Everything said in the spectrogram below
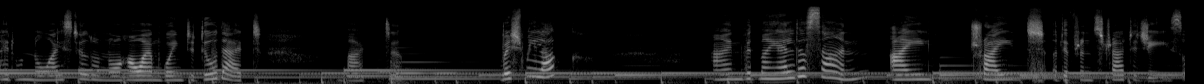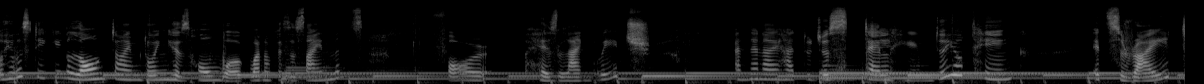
I don't know. I still don't know how I'm going to do that. But uh, wish me luck. And with my elder son, I tried a different strategy. So he was taking a long time doing his homework, one of his assignments for his language. And then I had to just tell him, Do you think it's right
